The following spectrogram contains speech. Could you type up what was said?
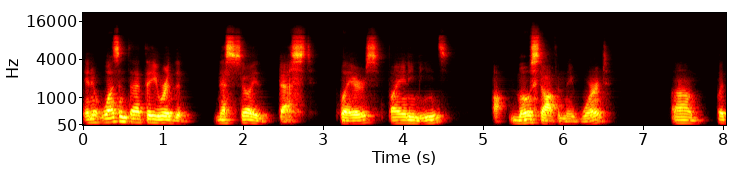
And it wasn't that they were the necessarily the best players by any means. Most often they weren't. Um, but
